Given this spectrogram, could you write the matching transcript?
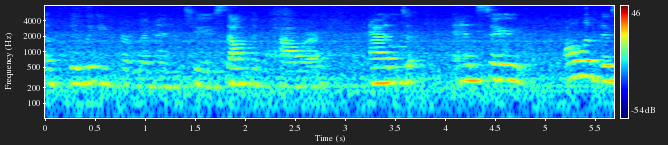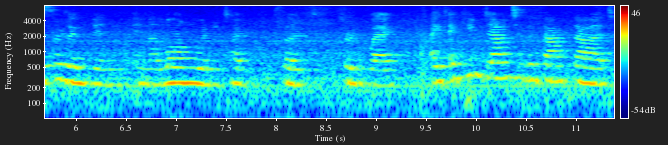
ability for women to self-empower. And, and so all of this sort of in, in a long-winded type sort of, sort of way, I, I came down to the fact that,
